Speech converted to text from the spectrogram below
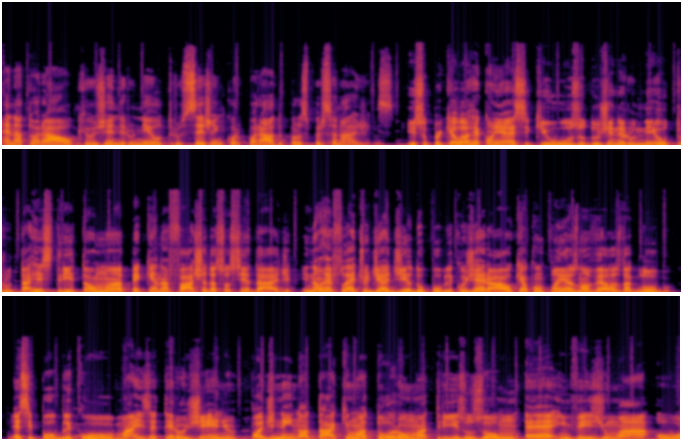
é natural que o gênero neutro seja incorporado pelos personagens. Isso porque ela reconhece que o uso do gênero neutro está restrito a uma pequena faixa da sociedade e não reflete o dia a dia do público geral que acompanha as novelas da Globo. Esse público mais heterogêneo pode nem notar que um ator ou uma atriz usou um é em vez de um a ou o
